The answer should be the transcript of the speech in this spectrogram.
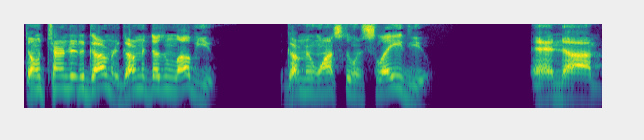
don't turn to the government. The government doesn't love you. The government wants to enslave you. And um,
